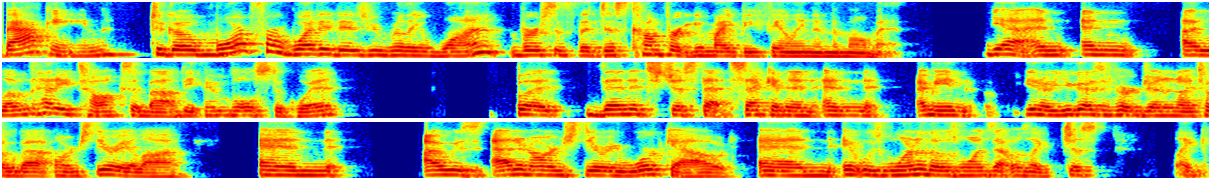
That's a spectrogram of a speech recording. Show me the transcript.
backing to go more for what it is you really want versus the discomfort you might be feeling in the moment. Yeah, and and I love that he talks about the impulse to quit. But then it's just that second and and I mean, you know, you guys have heard Jen and I talk about Orange Theory a lot. And I was at an Orange Theory workout and it was one of those ones that was like just like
